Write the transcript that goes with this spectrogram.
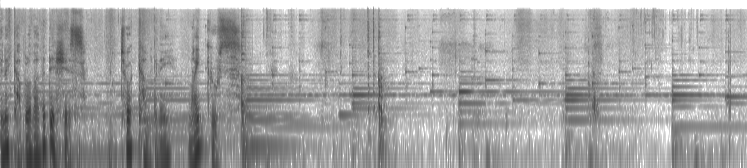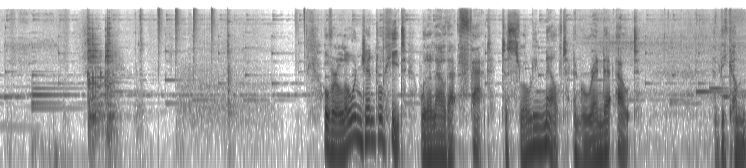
in a couple of other dishes to accompany my goose. Over a low and gentle heat will allow that fat to slowly melt and render out and become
